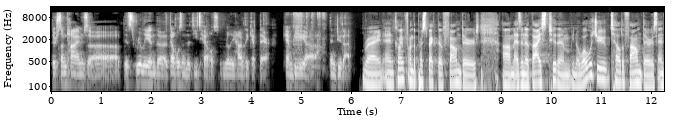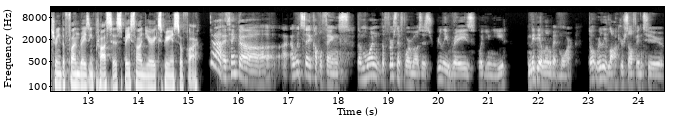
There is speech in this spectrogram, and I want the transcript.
there's sometimes uh, it's really in the devil's in the details, and really how they get there can be uh, then do that. Right. And coming from the perspective of founders, um, as an advice to them, you know, what would you tell the founders entering the fundraising process based on your experience so far? Yeah, I think uh, I would say a couple things. The one, the first and foremost is really raise what you need, and maybe a little bit more. Don't really lock yourself into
